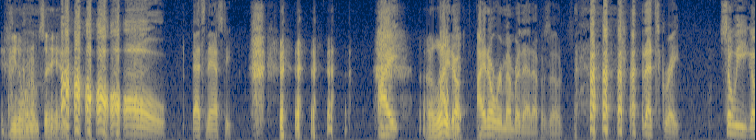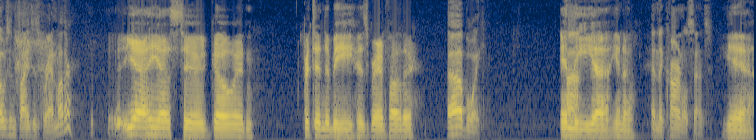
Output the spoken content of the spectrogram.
if you know what I'm saying. Oh, that's nasty. I A little I don't. I don't remember that episode. that's great. So he goes and finds his grandmother. Yeah, he has to go and pretend to be his grandfather Oh boy, in Ah. the uh, you know in the carnal sense. yeah.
